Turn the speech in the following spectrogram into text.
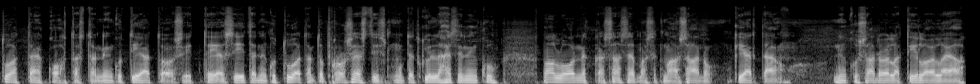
tuottajakohtaista niin kuin tietoa sitten ja siitä niin kuin tuotantoprosessista, mutta että kyllähän se, niin kuin, mä ollut onnekkaassa asemassa, että mä oon saanut kiertää niin kuin sadoilla tiloilla ja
